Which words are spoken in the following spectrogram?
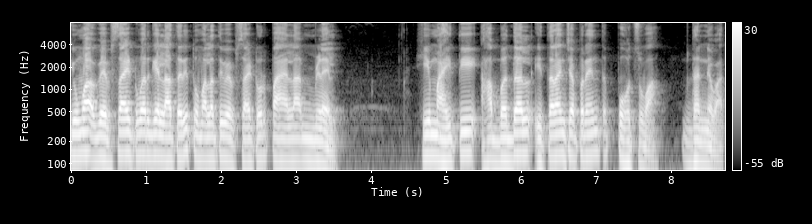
किंवा वेबसाईटवर गेला तरी तुम्हाला ती वेबसाईटवर पाहायला मिळेल. ही माहिती हा बदल इतरांच्यापर्यंत पोहोचवा. धन्यवाद.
